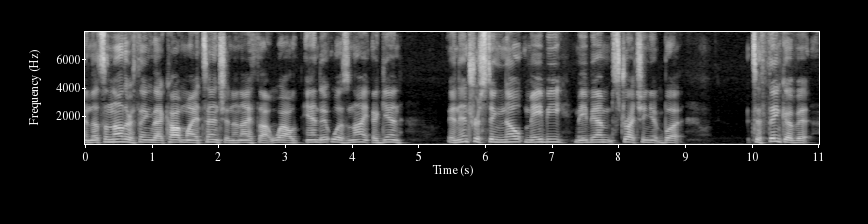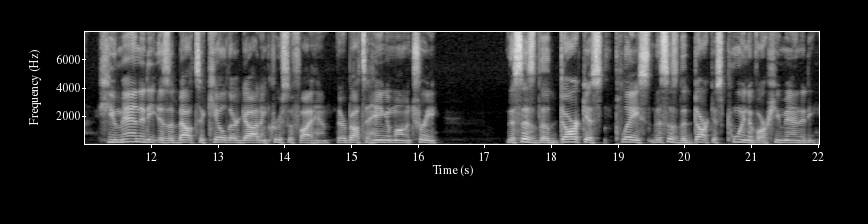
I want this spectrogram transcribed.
And that's another thing that caught my attention. And I thought, wow, and it was night. Again, an interesting note, maybe, maybe I'm stretching it, but to think of it, humanity is about to kill their God and crucify him. They're about to hang him on a tree. This is the darkest place. This is the darkest point of our humanity.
